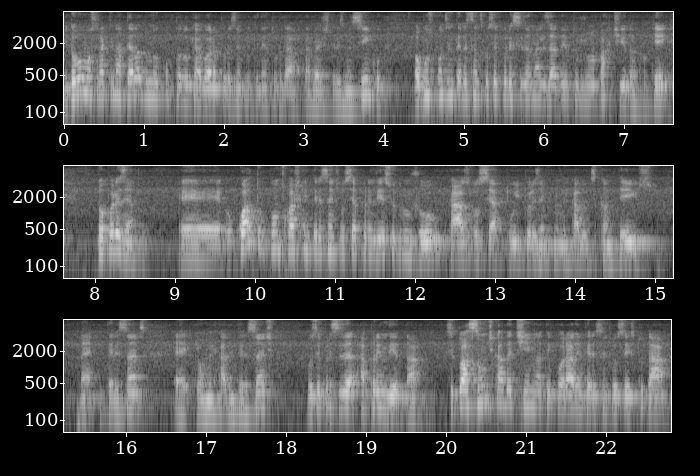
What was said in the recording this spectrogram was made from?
Então eu vou mostrar aqui na tela do meu computador, que agora, por exemplo, aqui dentro da, da BEST 365, alguns pontos interessantes que você precisa analisar dentro de uma partida, ok? Então, por exemplo, é, quatro pontos que eu acho que é interessante você aprender sobre um jogo, caso você atue, por exemplo, no mercado de escanteios, né, interessantes, é, que é um mercado interessante, você precisa aprender, tá? Situação de cada time na temporada é interessante você estudar.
